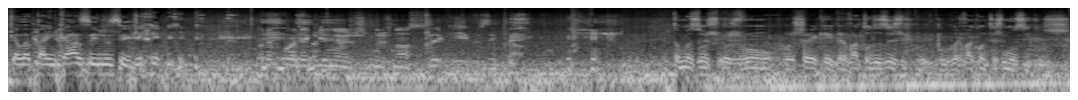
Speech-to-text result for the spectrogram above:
que ela está em casa e não sei o quê. Para pôr aqui nos, nos nossos arquivos e tal. Então, mas hoje, hoje vão hoje é que é gravar todas as. vou gravar quantas músicas?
